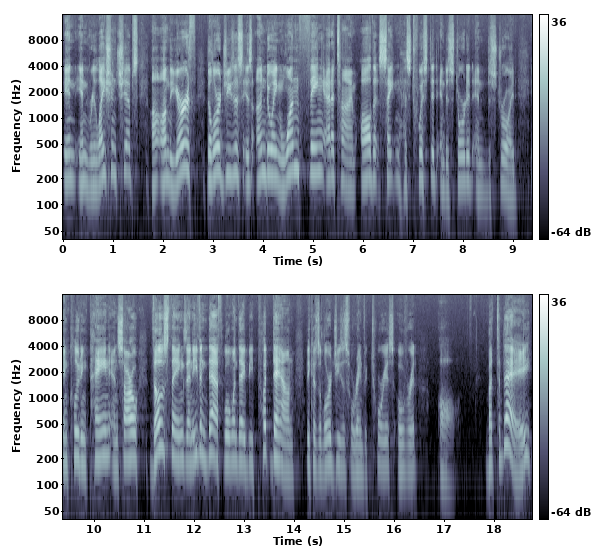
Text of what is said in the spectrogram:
in, in relationships uh, on the earth, the Lord Jesus is undoing one thing at a time all that Satan has twisted and distorted and destroyed, including pain and sorrow. Those things and even death will one day be put down because the Lord Jesus will reign victorious over it all. But today,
